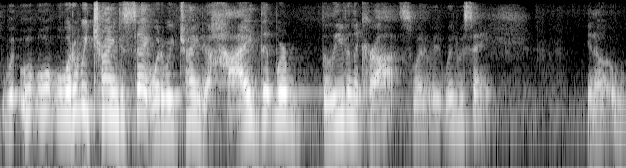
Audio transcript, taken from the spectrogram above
What are we trying to say? What are we trying to hide that we're believing the cross? What, what are we saying? You know,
